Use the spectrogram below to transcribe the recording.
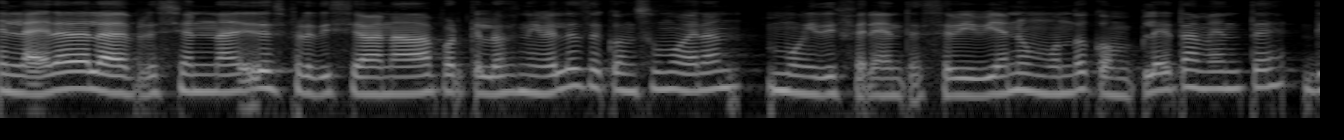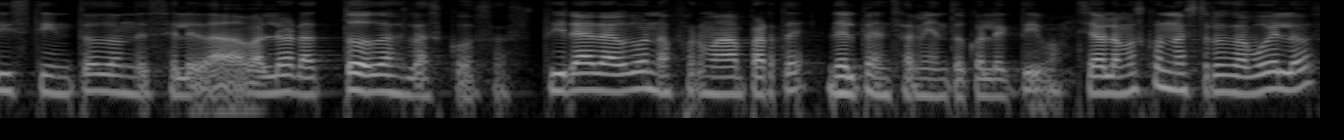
En la era de la depresión nadie desperdiciaba nada porque los niveles de consumo eran muy diferentes. Se vivía en un mundo completamente distinto donde se le daba valor a todas las cosas. Tirar algo no formaba parte del pensamiento colectivo. Si hablamos con nuestros abuelos,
